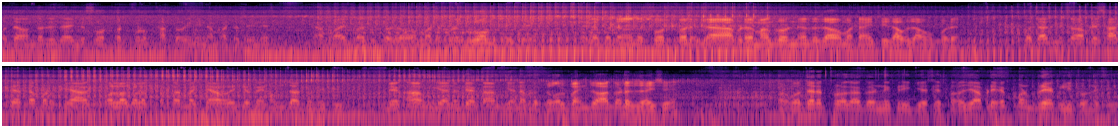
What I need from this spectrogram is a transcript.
બધા અંદર જાય એટલે શોર્ટકટ થોડોક થતો હોય ને એના માટે થઈને આ બાયપાસ ઉપર જવા માટે થોડીક લોંગ થઈ જાય. એટલે બધા અંદર શોર્ટકટ એટલે આપણે માંગરોડની અંદર જવા માટે અહીંથી જ જવું પડે. બધા જ મિત્રો આપણે સાથે હતા, પણ ક્યાં અલગ અલગ પ્રકારમાં ક્યાં હોય છે કંઈ સમજાતું નથી. બે કામ ગયા ને બે કામ ગયા ને આપણે ધવલભાઈ જો આગળ જ જાય છે. પણ વધારે થોડાક આગળ નીકળી ગયા છે, પણ હજી આપણે એક પણ બ્રેક લીધો નથી.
